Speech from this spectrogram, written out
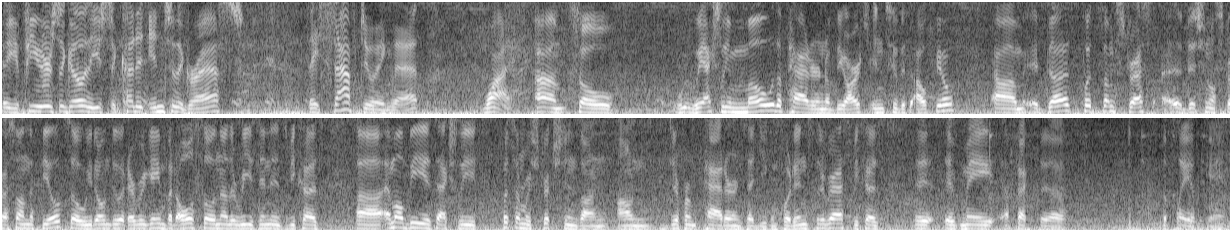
a few years ago. They used to cut it into the grass. They stopped doing that. Why? Um, so we actually mow the pattern of the arch into the outfield um, it does put some stress, additional stress on the field, so we don't do it every game. But also another reason is because uh, MLB has actually put some restrictions on on different patterns that you can put into the grass because it, it may affect the the play of the game.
